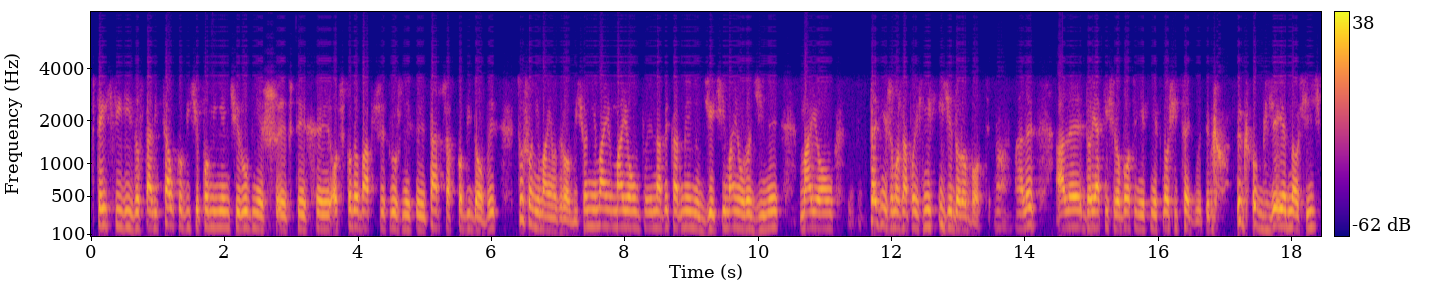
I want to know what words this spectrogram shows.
w tej chwili zostali całkowicie pominięci również y, w tych y, odszkodowawczych różnych y, tarczach covidowych. Cóż oni mają zrobić? Oni mają, mają na wykarmieniu dzieci, mają rodziny, mają pewnie, że można powiedzieć, niech idzie do roboty. No, ale, ale do jakiejś roboty niech nie nosi cegły, tylko, tylko gdzie je nosić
